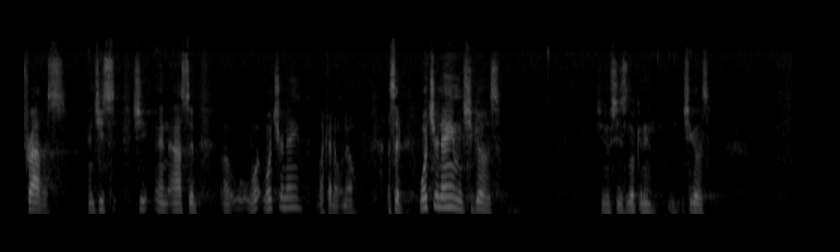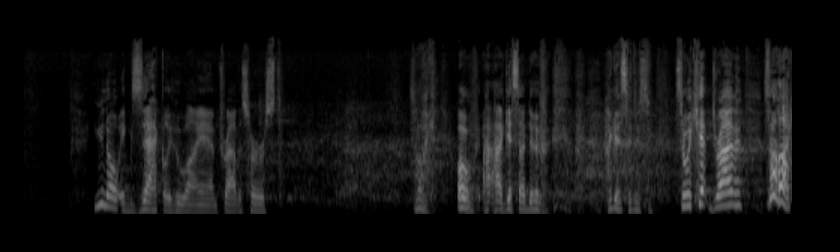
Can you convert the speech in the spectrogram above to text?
Travis. And she's, she, and I said, uh, what, what's your name? Like, I don't know. I said, what's your name? And she goes, you know, she's looking in, she goes, you know exactly who I am, Travis Hurst. So I'm like, oh, I, I guess I do. I guess I do. So we kept driving. So like,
